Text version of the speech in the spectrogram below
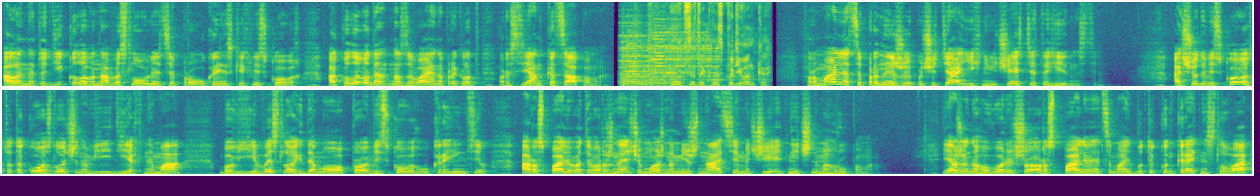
але не тоді, коли вона висловлюється про українських військових, а коли вона називає, наприклад, росіян кацапами. Оце так несподіванка. Формально це принижує почуття їхньої честі та гідності. А щодо військових, то такого злочину в її діях нема, бо в її висловах йде мова про військових українців, а розпалювати ворожнечу можна між націями чи етнічними групами. Я вже не говорю, що розпалювання це мають бути конкретні слова,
